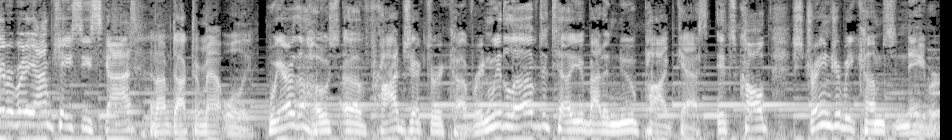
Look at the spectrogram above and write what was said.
everybody, I'm Casey Scott. And I'm Dr. Matt Woolley. We are the hosts of Project Recovery, and we'd love to tell you about a new podcast. It's called Stranger Becomes Neighbor.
